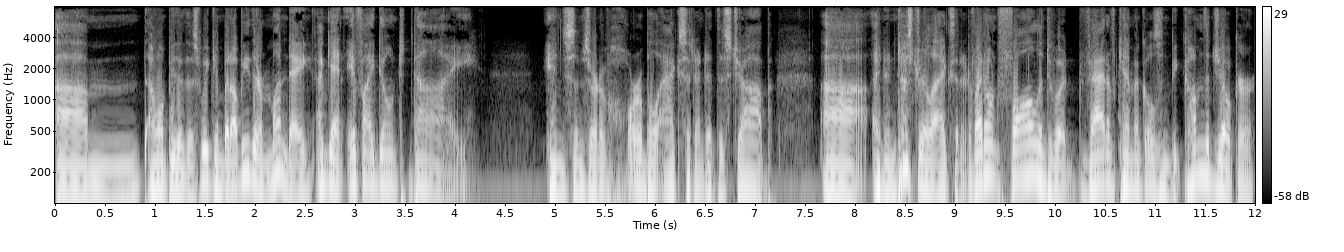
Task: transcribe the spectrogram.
Um, I won't be there this weekend, but I'll be there Monday again if I don't die in some sort of horrible accident at this job, uh, an industrial accident, if I don't fall into a vat of chemicals and become the Joker,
